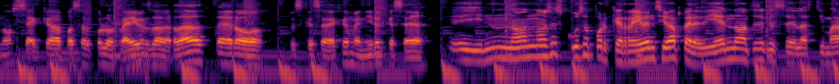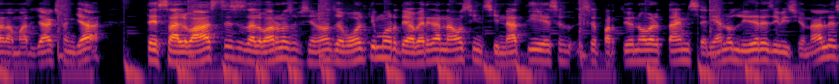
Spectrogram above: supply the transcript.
No sé qué va a pasar con los Ravens, la verdad, pero pues que se dejen venir el que sea. Y no, no es excusa porque Ravens iba perdiendo antes de que se lastimara Lamar Jackson ya te salvaste, se salvaron los aficionados de Baltimore de haber ganado Cincinnati ese, partido en overtime, serían los líderes divisionales.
